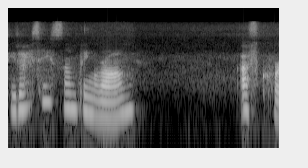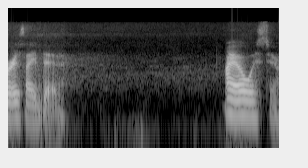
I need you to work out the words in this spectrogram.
Did I say something wrong? Of course I did. I always do.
